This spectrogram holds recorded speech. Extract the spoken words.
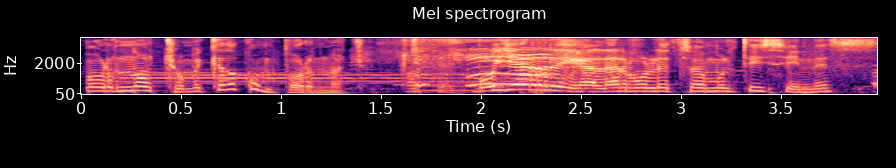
pornocho, me quedo con pornocho. Voy a regalar boletos a multicines.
